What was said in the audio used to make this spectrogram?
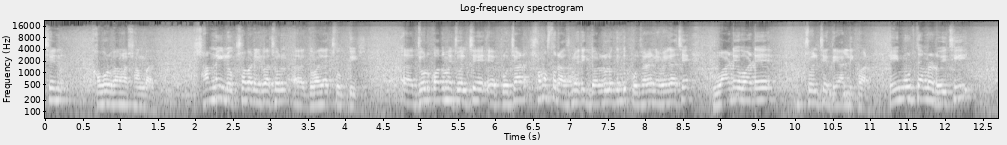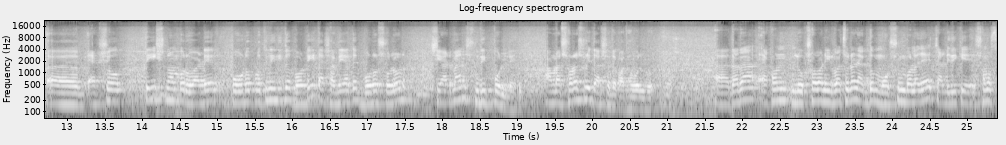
দেখছেন খবর বাংলা সংবাদ। সামনেই লোকসভা নির্বাচন দু হাজার চব্বিশ। জোর কদমে চলছে প্রচার। সমস্ত রাজনৈতিক দলগুলো কিন্তু প্রচারে নেমে গেছে। ওয়ার্ডে ওয়ার্ডে চলছে দেয়াল লিখন। এই মুহূর্তে আমরা রয়েছি একশো তেইশ নম্বর ওয়ার্ডের পৌর প্রতিনিধি তো বটেই। তার সাথে সাথে বড় ষোলোর চেয়ারম্যান সুদীপ পল্লে। আমরা সরাসরি তার সাথে কথা বলব। দাদা, এখন লোকসভা নির্বাচনের একদম মরশুম বলা যায়। চারিদিকে সমস্ত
